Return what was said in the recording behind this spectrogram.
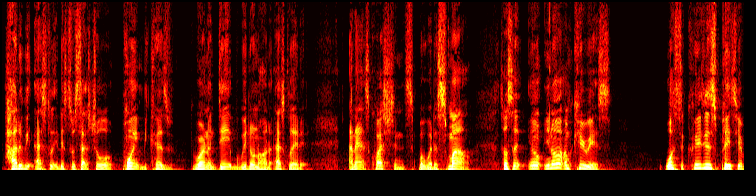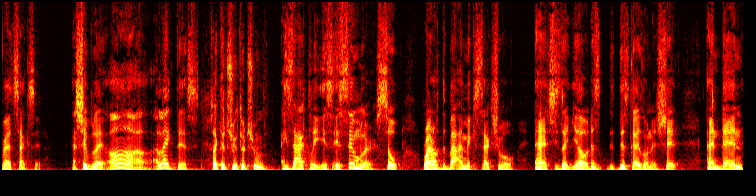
how do we escalate this to a sexual point? Because we're on a date, but we don't know how to escalate it." And I ask questions, but with a smile. So I said, "You know, you know, what? I'm curious. What's the craziest place you ever had sex in?" And she'd be like, "Oh, I like this." It's like the truth or truth. Exactly. It's, it's similar. So right off the bat, I make it sexual, and she's like, "Yo, this this guy's on his shit." And then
